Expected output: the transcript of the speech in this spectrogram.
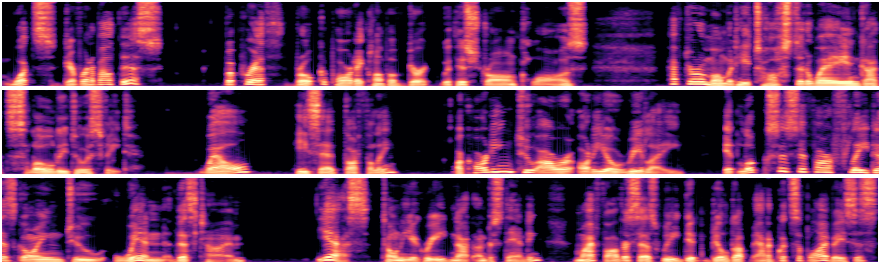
What's different about this?" B'prith broke apart a clump of dirt with his strong claws. After a moment he tossed it away and got slowly to his feet. "Well," he said thoughtfully, "according to our audio relay, it looks as if our fleet is going to win this time." "Yes," Tony agreed, not understanding. "My father says we didn't build up adequate supply bases.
